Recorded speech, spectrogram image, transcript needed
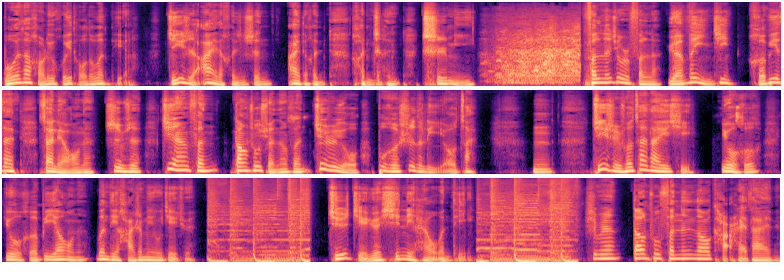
不会再考虑回头的问题了。即使爱的很深，爱的很很沉痴迷，分了就是分了，缘分已尽，何必再再聊呢？是不是？既然分，当初选择分，就是有不合适的理由在。嗯，即使说再在一起，又有何又有何必要呢？问题还是没有解决，其实解决心里还有问题，是不是？当初分的那道坎还在呢。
